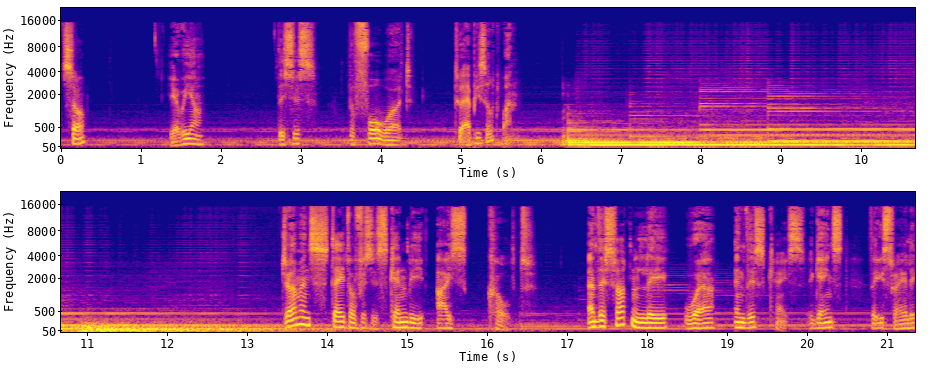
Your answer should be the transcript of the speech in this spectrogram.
So, here we are. This is the foreword to episode one. German state offices can be ice cold. And they certainly were in this case against the Israeli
